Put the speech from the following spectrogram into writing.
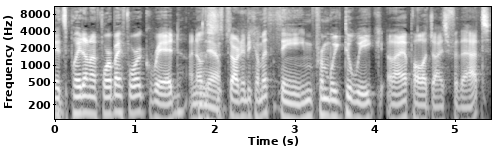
It's played on a four x four grid. I know this Yeah. is starting to become a theme from week to week, and I apologize for that.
